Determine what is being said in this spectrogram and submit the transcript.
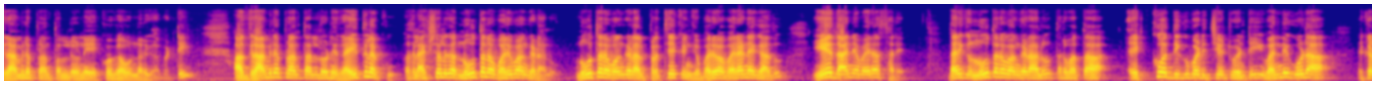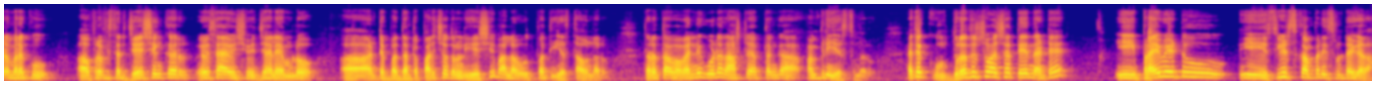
గ్రామీణ ప్రాంతాల్లోనే ఎక్కువగా ఉన్నారు కాబట్టి ఆ గ్రామీణ ప్రాంతాల్లోని రైతులకు అసలు యాక్చువల్గా నూతన వరి వంగడాలు నూతన వంగడాలు ప్రత్యేకంగా వరి వరి అనే కాదు ఏ ధాన్యమైనా సరే దానికి నూతన వంగడాలు తర్వాత ఎక్కువ దిగుబడి ఇచ్చేటువంటి ఇవన్నీ కూడా ఇక్కడ మనకు ప్రొఫెసర్ జయశంకర్ వ్యవసాయ విశ్వవిద్యాలయంలో అంటే దాంట్లో పరిశోధనలు చేసి వాళ్ళ ఉత్పత్తి చేస్తూ ఉన్నారు. తర్వాత అవన్నీ కూడా రాష్ట్ర వ్యాప్తంగా పంపిణీ చేస్తున్నారు. అయితే దురదృష్టవశాత్తు ఏంటంటే ఈ ప్రైవేటు ఈ సీడ్స్ కంపెనీస్ ఉంటాయి కదా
